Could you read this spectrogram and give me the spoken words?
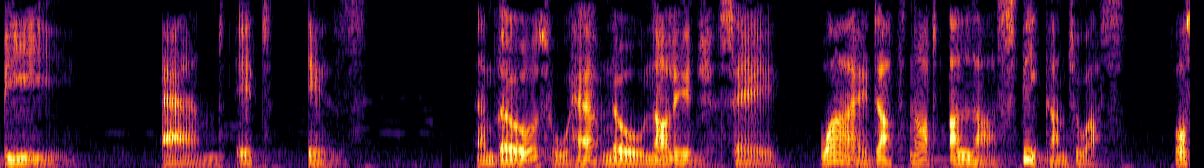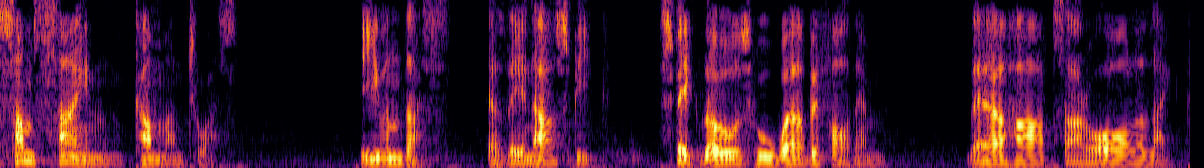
Be, and it is. And those who have no knowledge say, why doth not Allah speak unto us, or some sign come unto us? Even thus, as they now speak, spake those who were before them. Their hearts are all alike.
